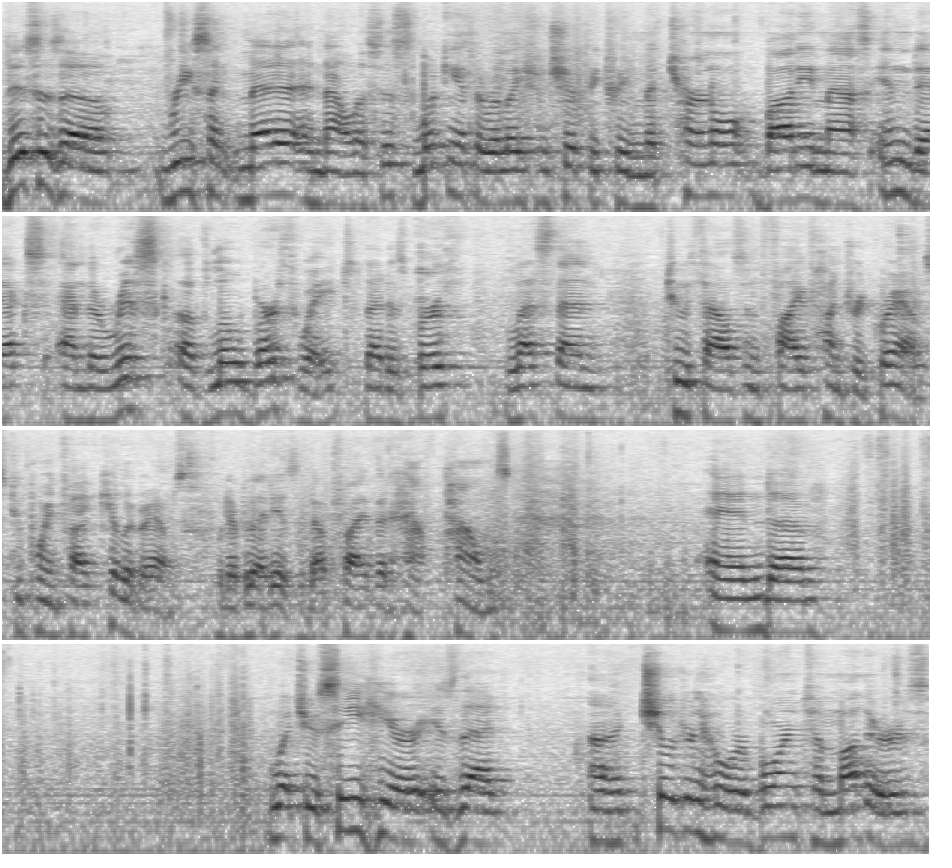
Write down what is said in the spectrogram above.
This is a recent meta-analysis looking at the relationship between maternal body mass index and the risk of low birth weight, that is birth less than 2,500 grams, 2.5 kilograms, whatever that is, about five and a half pounds. And um, what you see here is that uh, children who are born to mothers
